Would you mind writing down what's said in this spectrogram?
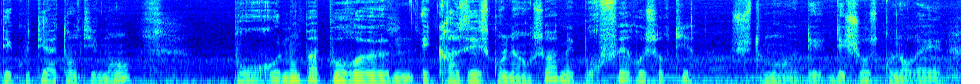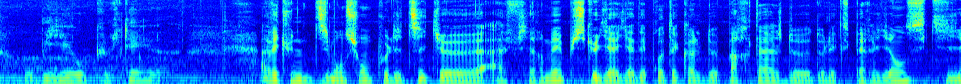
d'écouter attentivement non pas pour euh, écraser ce qu'on a en soi, mais pour faire ressortir justement des, choses qu'on aurait oubliées, occultées. Euh. Avec une dimension politique euh, affirmée, puisqu'il y, y, a des protocoles de partage de, l'expérience qui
